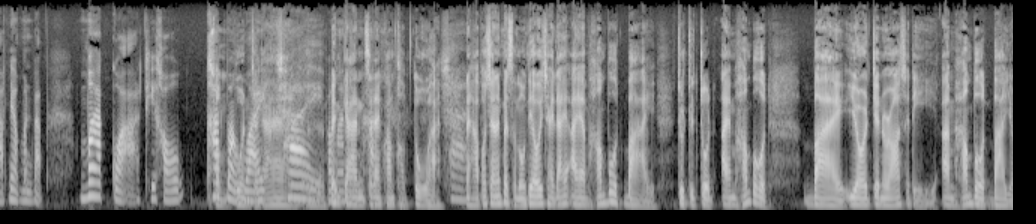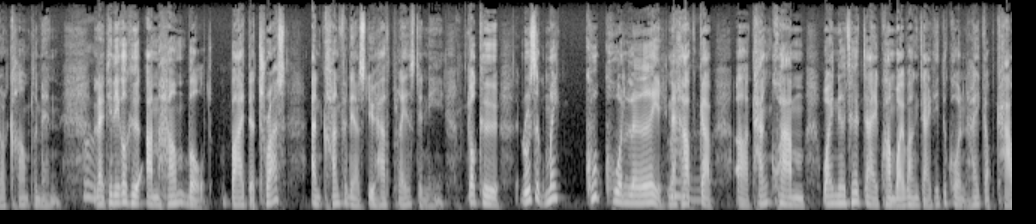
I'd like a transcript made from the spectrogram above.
รับเนี่ยมันแบบมากกว่าที่เขาคาสดมหวังควรไว้จะได้ใช่เออประเป็นมณการค่ะแสดงความถ่อมตัวใช่นะครับเพราะฉะนั้นเป็นสำนวนที่เอาไว้ใช้ได้ I am humbled by จุดจุดจุด I am humbled by your generosity I'm humbled by your compliment และที่นี้ก็คือ I'm humbled by the trust and confidence you have placed in me ก็คือรู้สึกไม่คู่ควรเลยนะครับกับเอ่อทั้งความไว้เนื้อเชื่อใจความไว้วางใจที่ทุกคนให้กับเขา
